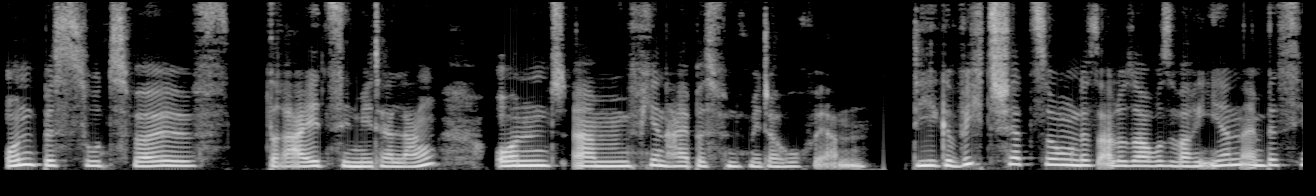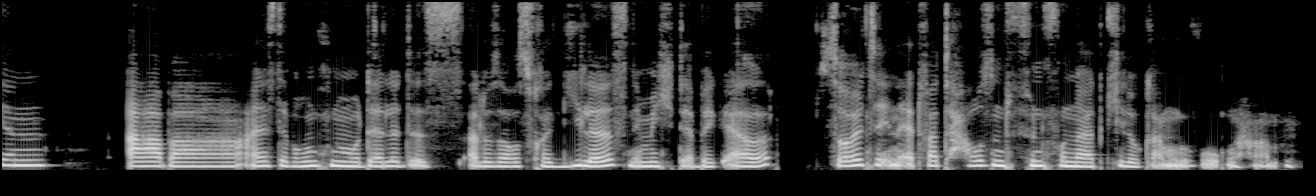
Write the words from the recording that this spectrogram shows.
und bis zu 12, 13 Meter lang und ähm, viereinhalb bis fünf Meter hoch werden. Die Gewichtsschätzungen des Allosaurus variieren ein bisschen aber eines der berühmten Modelle des Allosaurus fragilis, nämlich der Big L, sollte in etwa 1500 Kilogramm gewogen haben.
